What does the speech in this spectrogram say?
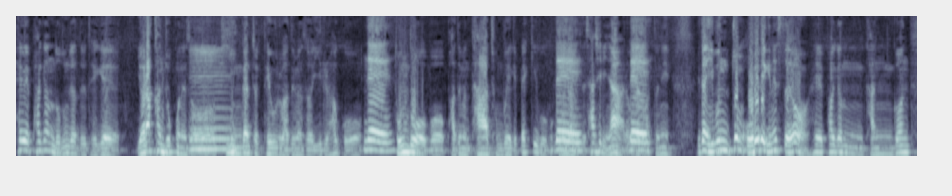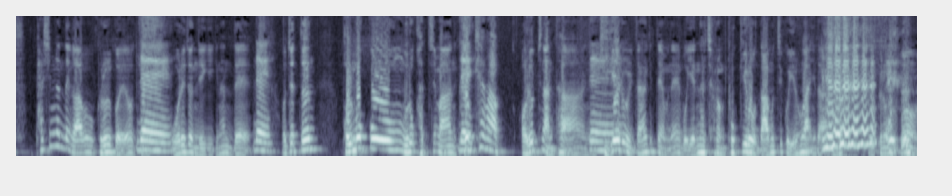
해외 파견 노동자들 되게 열악한 조건에서 음. 비인간적 대우를 받으면서 일을 하고 네. 돈도 뭐 받으면 다 정부에게 뺏기고 뭐 네. 그런다는데 사실이냐라고 네. 물어봤더니 일단 이분 좀 오래되긴 했어요. 해외 파견 간 건 80년대인가 뭐 그럴 거예요. 좀 네. 오래전 얘기긴 한데 네. 어쨌든 벌목공으로 갔지만 네. 그렇게 막 어렵진 않다. 네. 기계로 일단 하기 때문에 뭐 옛날처럼 도끼로 나무 찍고 이런 거 아니다. 뭐 그런 거고.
